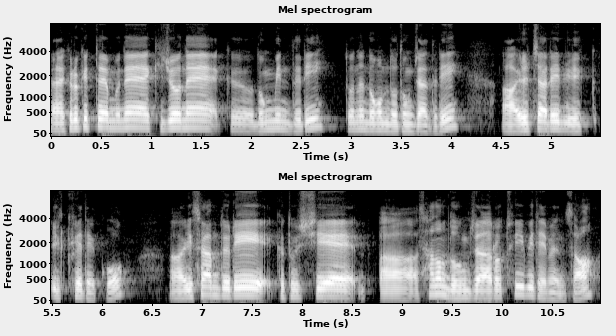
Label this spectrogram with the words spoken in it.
에, 그렇기 때문에 기존의 그 농민들이 또는 농업 노동자들이 어, 일자리를 잃, 잃게 됐고 어, 이 사람들이 그 도시의 어, 산업 노동자로 투입이 되면서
